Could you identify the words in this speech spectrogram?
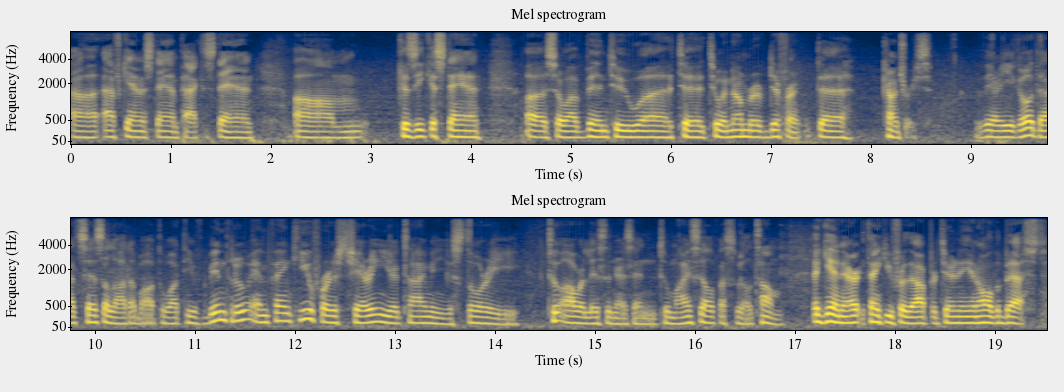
Afghanistan, Pakistan, um, Kazakhstan. Uh, so I've been to, uh, to, to a number of different uh, countries. There you go. That says a lot about what you've been through. And thank you for sharing your time and your story to our listeners and to myself as well, Tom. Again, Eric, thank you for the opportunity and all the best.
